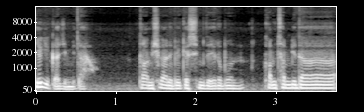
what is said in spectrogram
여기까지입니다. 다음 시간에 뵙겠습니다. 여러분 감사합니다.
